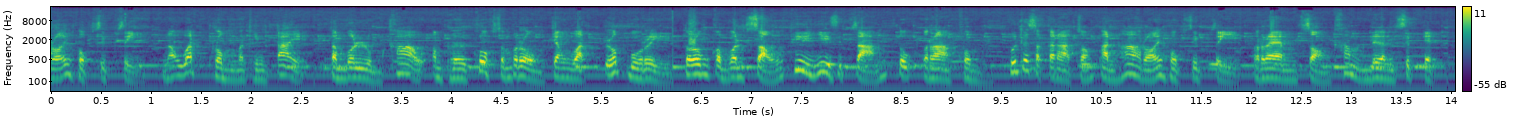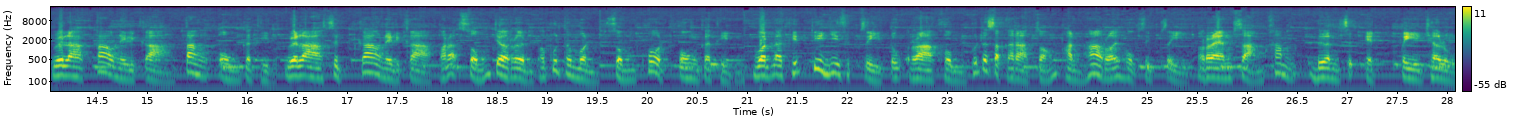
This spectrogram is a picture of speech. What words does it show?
2564 ณ วัดพรหมทินใต้ ตำบลหลุมข้าว อำเภอโคกสำโรง จังหวัดลบบุรี ตรงกับวันเสาร์ที่ 23 ตุลาคมพุทธศักราช 2564 แรม 2 ค่ำเดือน 11 เวลา 9นาฬิกาตั้งองค์กฐิน เวลา 19นาฬิกาพระสงฆ์เจริญพระพุทธมนต์สมโพธองค์กฐิน วันอาทิตย์ที่ 24 ตุลาคม พุทธศักราช 2564 แรม 3 ค่ำเดือน 11 ปีฉลู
